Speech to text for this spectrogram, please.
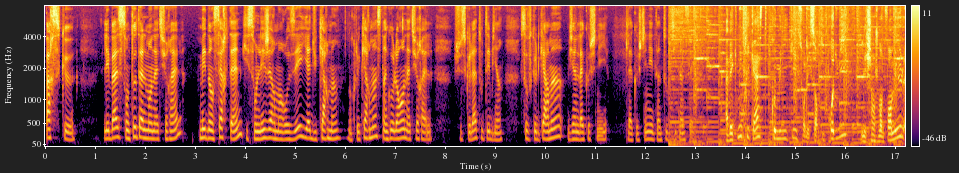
parce que les bases sont totalement naturelles, mais dans certaines, qui sont légèrement rosées, il y a du carmin. Donc le carmin, c'est un colorant naturel. Jusque-là, tout est bien. Sauf que le carmin vient de la cochenille. La cochenille est un tout petit insecte. Avec NutriCast, communiquez sur les sorties de produits, les changements de formule,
